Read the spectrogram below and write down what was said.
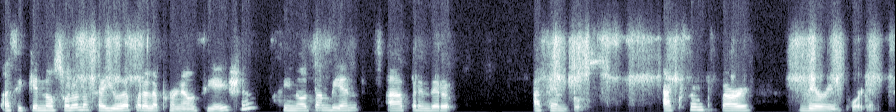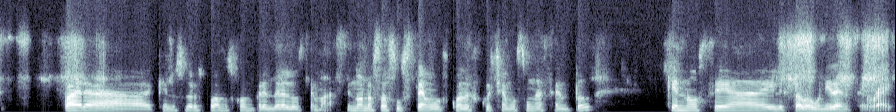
Así que no solo nos ayuda para la pronunciation, sino también aprender acentos. Accents are very important para que nosotros podamos comprender a los demás. No nos asustemos cuando escuchemos un acento que no sea el estadounidense, right?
